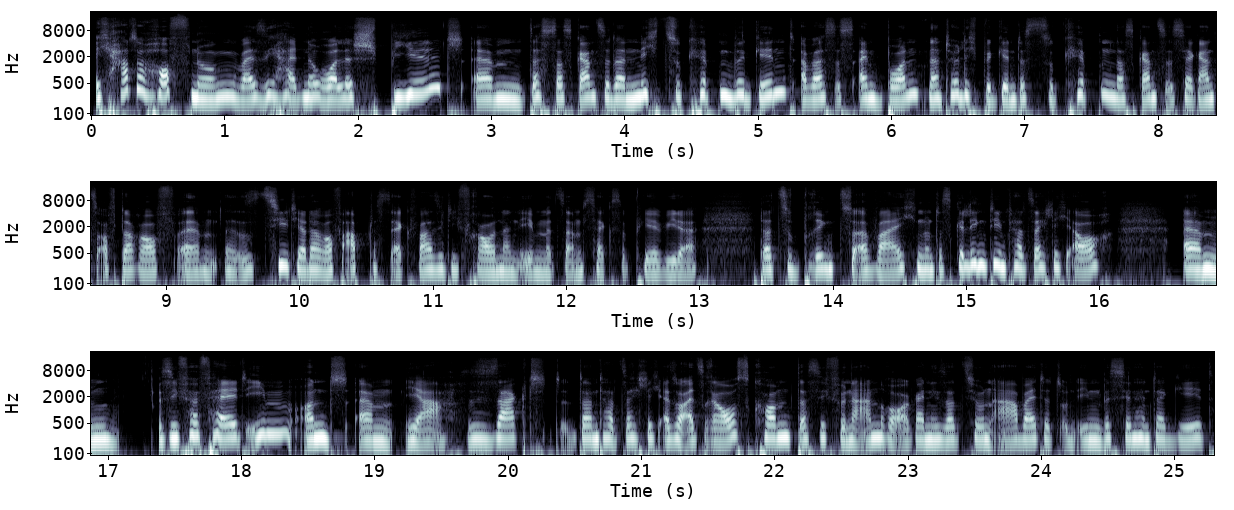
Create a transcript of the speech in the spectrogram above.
ich hatte Hoffnung, weil sie halt eine Rolle spielt, ähm, dass das Ganze dann nicht zu kippen beginnt, aber es ist ein Bond. Natürlich beginnt es zu kippen. Das Ganze ist ja ganz oft darauf, ähm, es zielt ja darauf ab, dass er quasi die Frauen dann eben mit seinem Sexappeal wieder dazu bringt, zu erweichen. Und das gelingt ihm tatsächlich auch. Ähm, sie verfällt ihm und ähm, ja, sie sagt dann tatsächlich, also als rauskommt, dass sie für eine andere Organisation arbeitet und ihn ein bisschen hintergeht,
